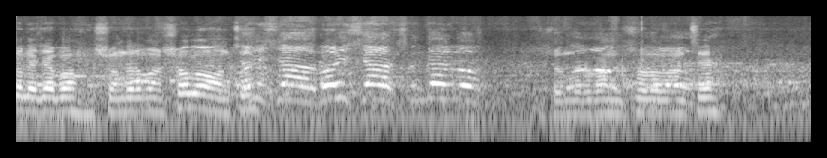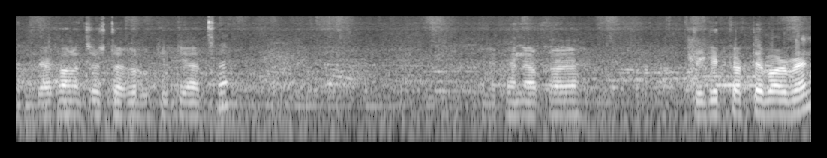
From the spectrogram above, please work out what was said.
চলে যাব সুন্দরবন ষোলো অঞ্চে সুন্দরবন। ষোলো অঞ্চে দেখানোর চেষ্টা করব কী কী আছে। এখানে আপনারা টিকিট কাটতে পারবেন।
